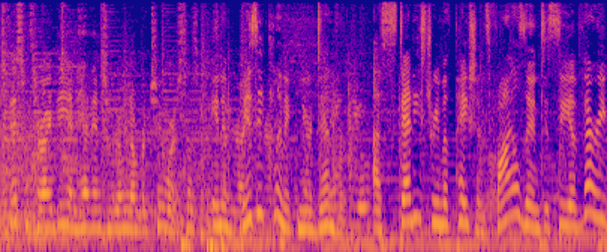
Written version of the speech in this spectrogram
Take this with your ID and head into room number two where it says. In a busy clinic near Denver, a steady stream of patients files in to see a very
